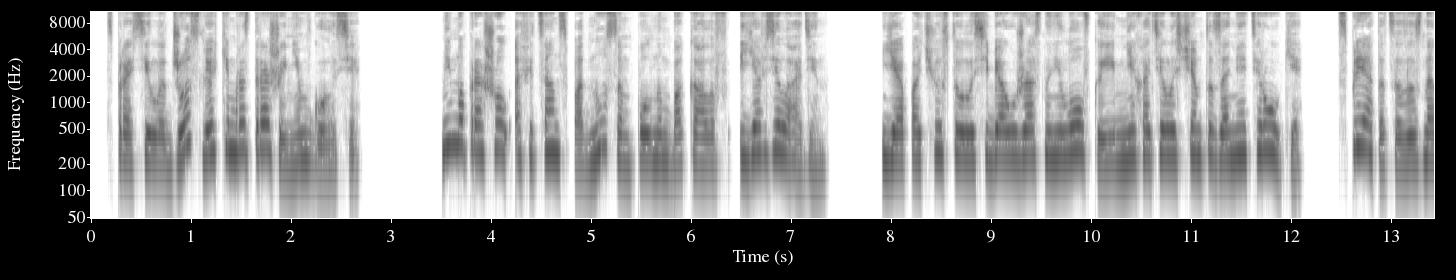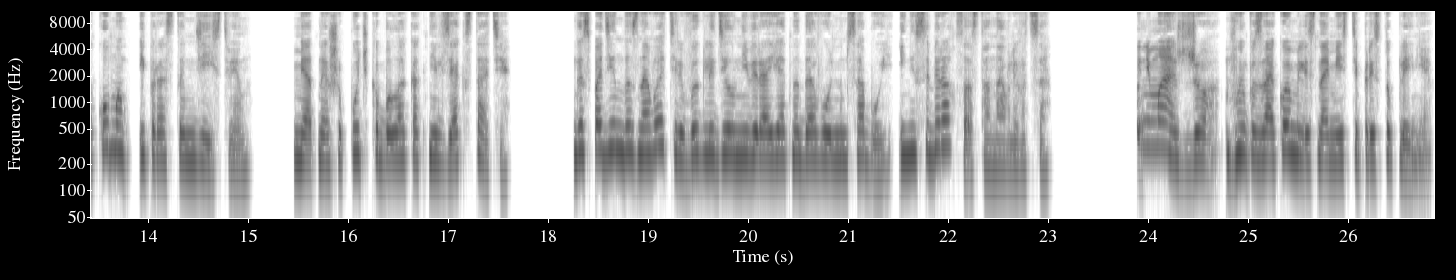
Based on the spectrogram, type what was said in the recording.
— спросила Джо с легким раздражением в голосе. Мимо прошел официант с подносом, полным бокалов, и я взяла один. Я почувствовала себя ужасно неловко, и мне хотелось чем-то занять руки, спрятаться за знакомым и простым действием. Мятная шипучка была как нельзя кстати. Господин дознаватель выглядел невероятно довольным собой и не собирался останавливаться. «Понимаешь, Джо, мы познакомились на месте преступления.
